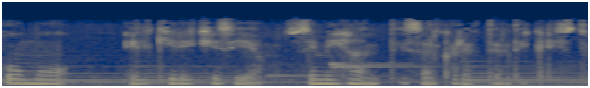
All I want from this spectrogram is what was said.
como Él quiere que seamos semejantes al carácter de Cristo.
